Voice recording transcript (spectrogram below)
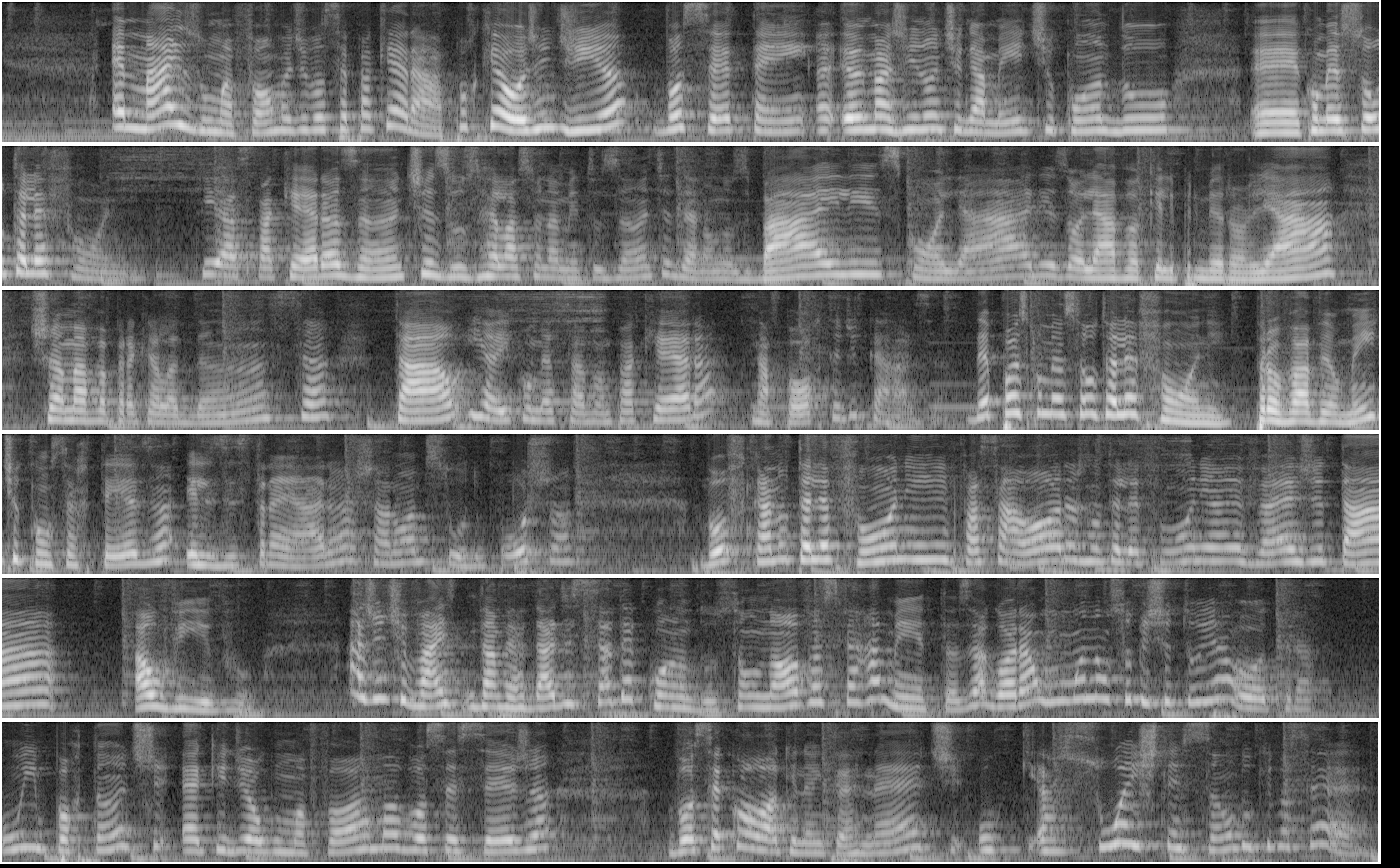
É mais uma forma de você paquerar, porque hoje em dia você tem. Eu imagino antigamente quando eh, começou o telefone que as paqueras antes, os relacionamentos antes eram nos bailes, com olhares, olhava aquele primeiro olhar, chamava para aquela dança, tal, e aí começava paquera na porta de casa. Depois começou o telefone. Provavelmente, com certeza, eles estranharam e acharam um absurdo. Poxa, vou ficar no telefone, passar horas no telefone ao invés de estar ao vivo. A gente vai, na verdade, se adequando. São novas ferramentas. Agora, uma não substitui a outra. O importante é que, de alguma forma, você seja. Você coloque na internet o a sua extensão do que você é.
